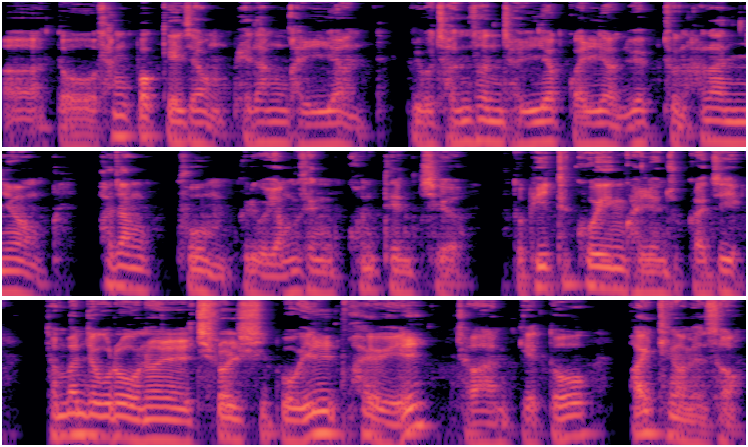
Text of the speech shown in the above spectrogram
어, 또 상법 개정, 배당 관련 그리고 전선 전력 관련 웹툰, 한한령, 화장품 그리고 영생 콘텐츠 또 비트코인 관련 주까지 전반적으로 오늘 7월 15일 화요일 저와 함께 또 화이팅하면서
